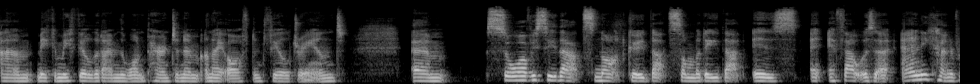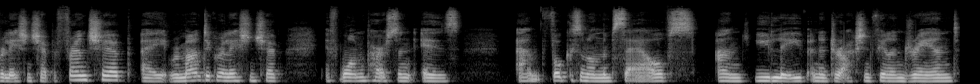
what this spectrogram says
um, making me feel that I'm the one parenting him, and I often feel drained. Um, so obviously that's not good. That's somebody that is, if that was a, any kind of relationship, a friendship, a romantic relationship, if one person is um, focusing on themselves and you leave an interaction feeling drained,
